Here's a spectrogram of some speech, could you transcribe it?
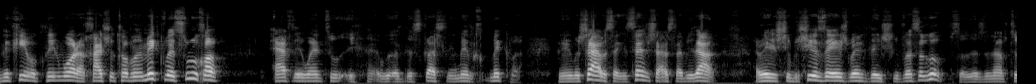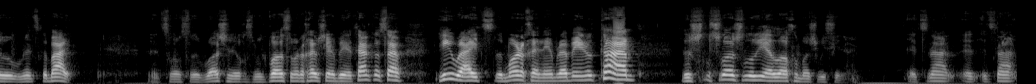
Nikim with clean water. Mikveh Srucha after they went to uh, discussing mikvah. Shabbos, like I said, Shabbos Tavidat. So there's enough to rinse the body. And It's also the Russian He writes the Mordechai named Rabbeinu Tam the Shlosh Lugi Aloch Moshe Sinai. It's not it's not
